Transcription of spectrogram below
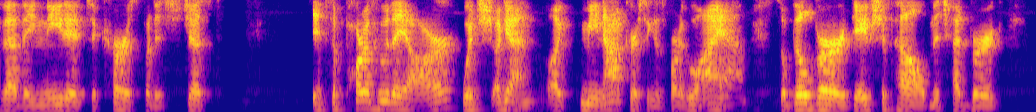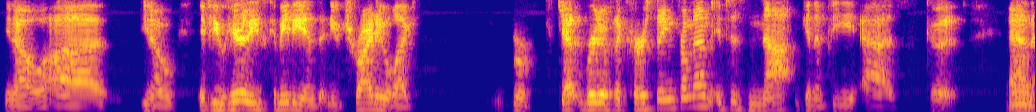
that they need it to curse, but it's just it's a part of who they are. Which again, like me not cursing is part of who I am. So Bill Burr, Dave Chappelle, Mitch Hedberg, you know, uh, you know, if you hear these comedians and you try to like get rid of the cursing from them, it's just not going to be as good. And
